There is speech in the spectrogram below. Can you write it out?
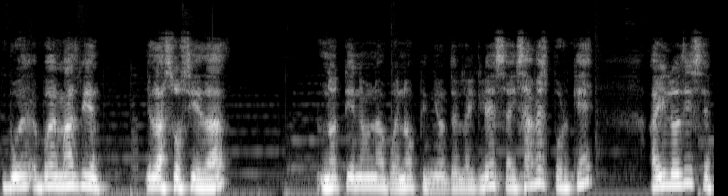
bueno, más bien, la sociedad no tiene una buena opinión de la iglesia. ¿Y sabes por qué? Ahí lo dice.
